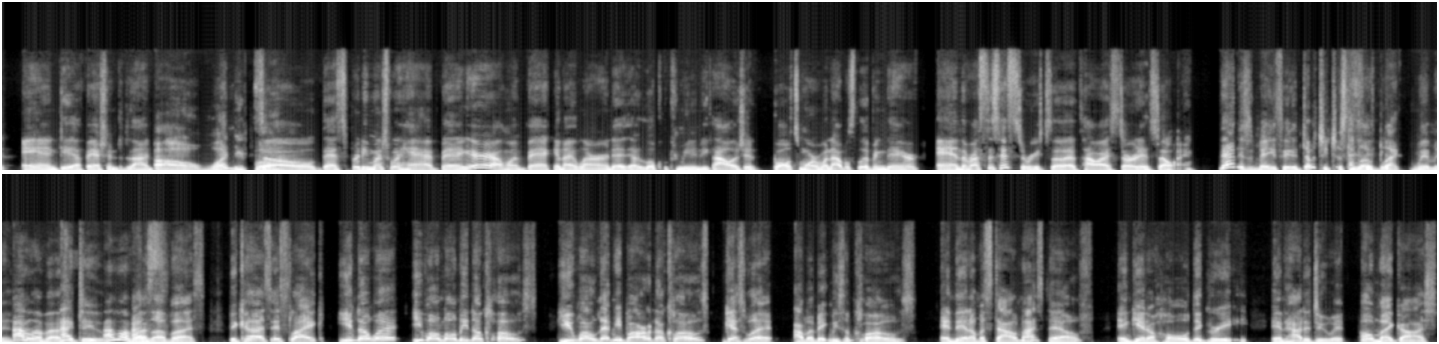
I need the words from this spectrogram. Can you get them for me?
and get a fashion design Oh, wonderful. so that's pretty much what happened. Yeah, I went back and I learned at a local community college in Baltimore when I was living there, and the rest is history. So that's how I started sewing. That is amazing. Don't you just love black women? I love us. I do. I love I love us because it's like, you know what? You won't loan me no clothes. You won't let me borrow no clothes. Guess what? I'm going to make me some clothes and then I'm going to style myself and get a whole degree in how to do it. Oh my gosh.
